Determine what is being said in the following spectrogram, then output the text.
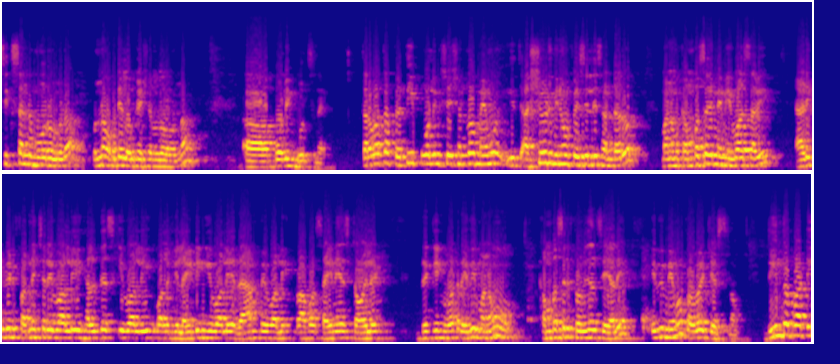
సిక్స్ అండ్ మూడు కూడా ఉన్న ఒకటే లొకేషన్లో ఉన్న పోలింగ్ బూత్స్ ఉన్నాయి. తర్వాత ప్రతి పోలింగ్ స్టేషన్లో మేము అష్యూర్డ్ మినిమం ఫెసిలిటీస్ అంటారు. మనం కంపల్సరీ మేము ఇవ్వాల్సినవి. అడిక్వేట్ ఫర్నిచర్ ఇవ్వాలి హెల్ప్ డెస్క్ ఇవ్వాలి వాళ్ళకి లైటింగ్ ఇవ్వాలి ర్యాంప్ ఇవ్వాలి proper signage toilet drinking water ఇవి మనం కంపల్సరీ ప్రొవిజన్స్ చేయాలి. ఇవి మేము ప్రొవైడ్ చేస్తున్నాం. దీంతో పాటు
